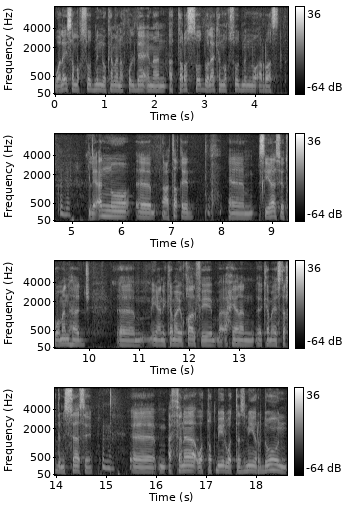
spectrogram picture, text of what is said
وليس مقصود منه كما نقول دائما الترصد ولكن مقصود منه الرصد. لأنه أعتقد سياسة ومنهج يعني كما يقال في أحيانا كما يستخدم الساسة الثناء والتطبيل والتزمير دون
